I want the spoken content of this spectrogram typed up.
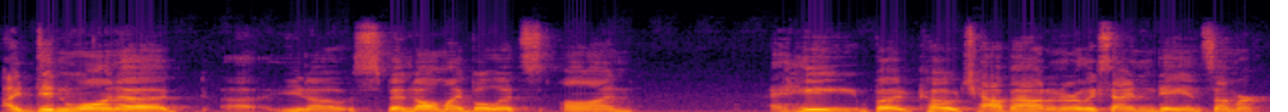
I didn't want to, uh, you know, spend all my bullets on, hey, but coach, how about an early signing day in summer?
